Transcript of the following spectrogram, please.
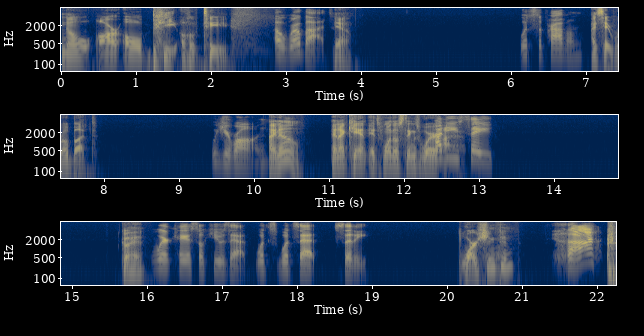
No, R O B O T. Oh, robot. Yeah. What's the problem? I say robot. Well, you're wrong. I know. And I can't. It's one of those things where. How do I- you say go ahead. where KSLQ is at? What's what's that city? Washington? Huh?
